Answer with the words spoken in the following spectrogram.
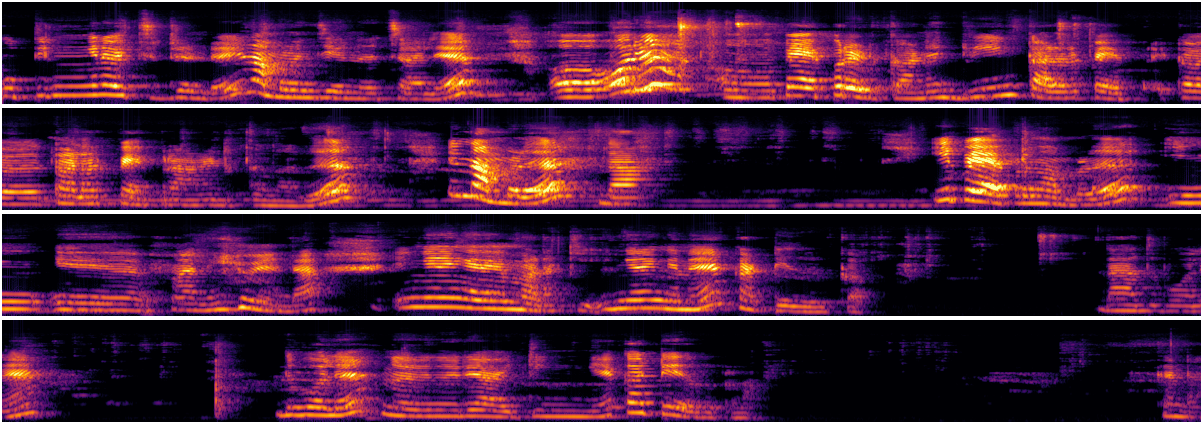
കുത്തി ഇങ്ങനെ വെച്ചിട്ടുണ്ട്. നമ്മൾ എന്ത് ചെയ്യുന്നത് വെച്ചാൽ ഒരു പേപ്പർ എടുക്കുകയാണ് ഗ്രീൻ കളർ പേപ്പർ കളർ പേപ്പറാണ് എടുക്കുന്നത്. ഇത് നമ്മൾ എന്താ ഈ പേപ്പർ നമ്മൾ അല്ലെങ്കിൽ വേണ്ട. ഇങ്ങനെ ഇങ്ങനെ മടക്കി ഇങ്ങനെ ഇങ്ങനെ കട്ട് ചെയ്ത് എടുക്കാം ദാ അതുപോലെ ഇതുപോലെ നിര നിരയായിട്ട് ഇങ്ങനെ കട്ട് ചെയ്ത് എടുക്കണം കണ്ടോ?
